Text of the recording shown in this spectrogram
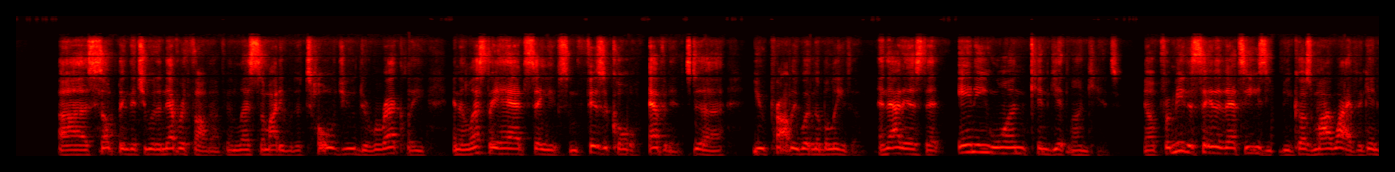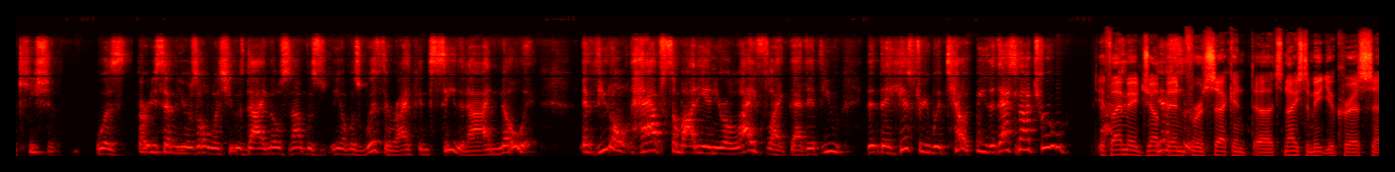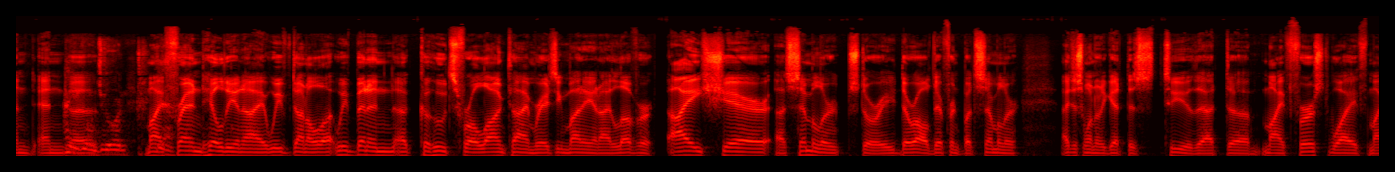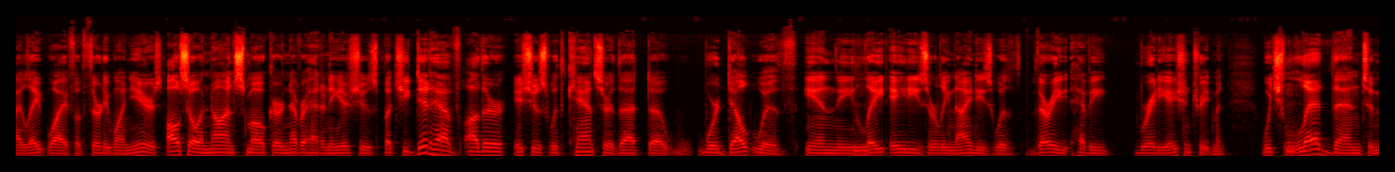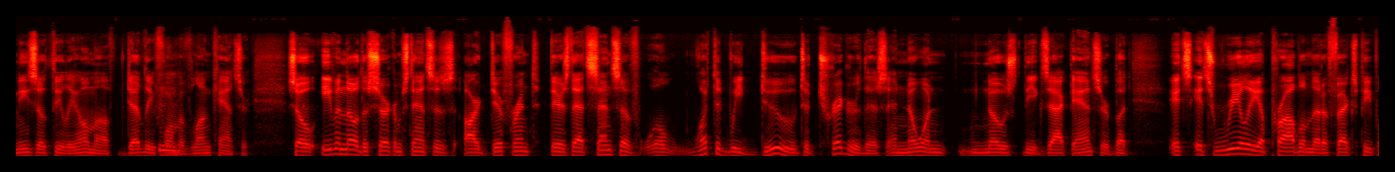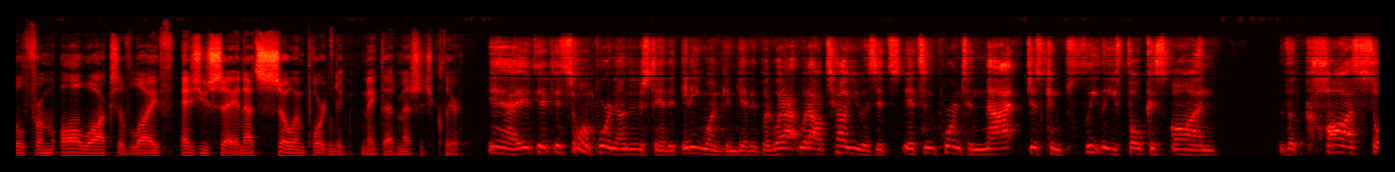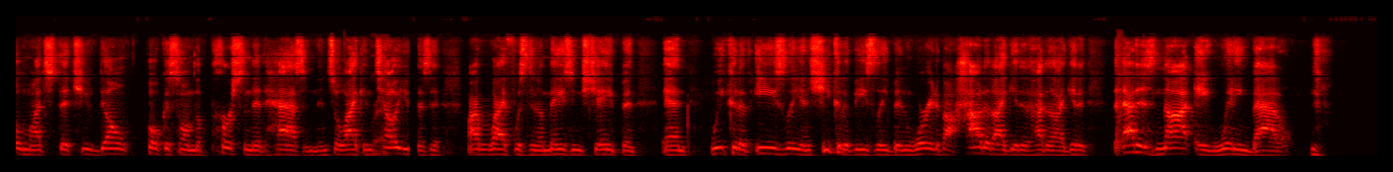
uh, something that you would have never thought of unless somebody would have told you directly. And unless they had, say, some physical evidence, uh, you probably wouldn't have believed them. And that is that anyone can get lung cancer. Now, for me to say that that's easy because my wife, again, Keisha, was 37 years old when she was diagnosed, and I was, you know, was with her. I can see that. I know it. If you don't have somebody in your life like that, if you that the history would tell you that that's not true. If I may jump yes, in sir. for a second, uh, it's nice to meet you, Chris, and and uh, doing, my yeah. friend Hildy and I. We've done a lot. We've been in uh, cahoots for a long time, raising money, and I love her. I share a similar story. They're all different, but similar. I just wanted to get this to you that uh, my first wife, my late wife of 31 years, also a non-smoker, never had any issues, but she did have other issues with cancer that uh, were dealt with in the mm-hmm. late 80s, early 90s with very heavy radiation treatment, which mm. led then to mesothelioma, a deadly form mm. of lung cancer. So even though the circumstances are different, there's that sense of, well, what did we do to trigger this? And no one knows the exact answer, but it's it's really a problem that affects people from all walks of life, as you say, and that's so important to make that message clear. Yeah, it, it, it's so important to understand that anyone can get it. But what I, what I'll tell you is it's it's important to not just completely focus on the cause so much that you don't focus on the person that hasn't. And so I can right. tell you is that my wife was in amazing shape and and we could have easily and she could have easily been worried about how did I get it? How did I get it? That is not a winning battle.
